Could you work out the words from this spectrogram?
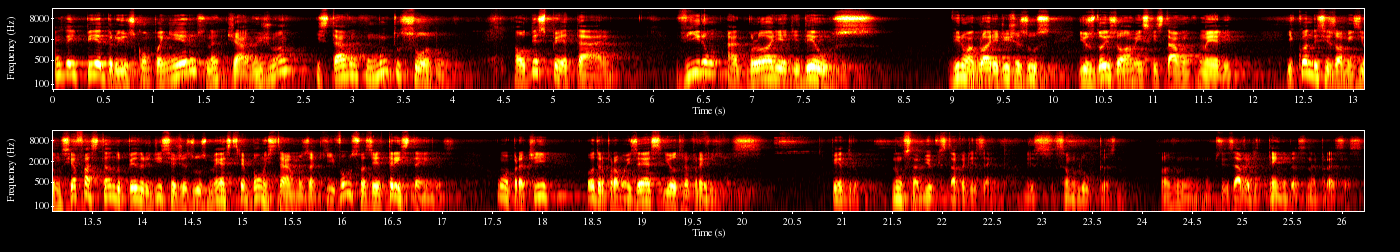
mas daí Pedro e os companheiros, né, Tiago e João, estavam com muito sono. Ao despertarem, viram a glória de Deus, viram a glória de Jesus e os dois homens que estavam com ele. E quando esses homens iam se afastando, Pedro disse a Jesus: Mestre, é bom estarmos aqui. Vamos fazer três tendas: uma para ti, outra para Moisés e outra para Elias. Pedro não sabia o que estava dizendo, diz São Lucas. Né? Não precisava de tendas né, para essas,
